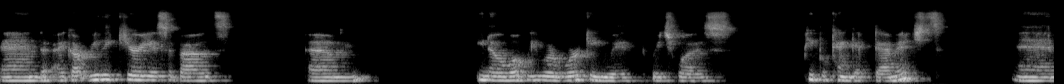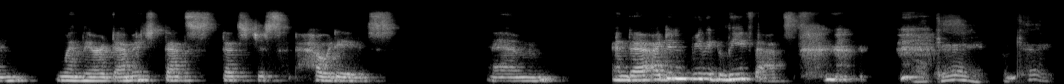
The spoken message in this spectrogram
And I got really curious about, um, you know, what we were working with, which was people can get damaged and when they are damaged, that's that's just how it is. Um, and uh, I didn't really believe that. okay, okay.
